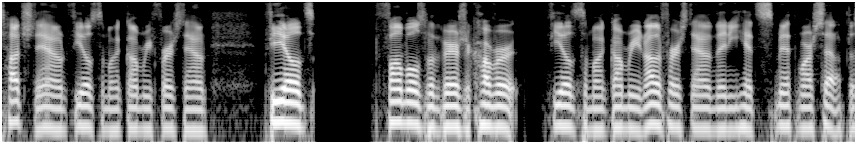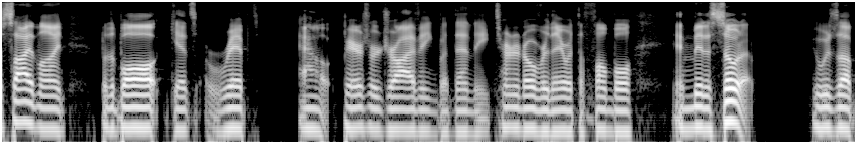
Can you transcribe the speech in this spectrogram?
touchdown. Fields to Montgomery first down. Fields fumbles, but the Bears recover. Fields to Montgomery another first down. Then he hits Smith Marsette up the sideline, but the ball gets ripped out. Bears are driving, but then they turn it over there with the fumble. And Minnesota, who was up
